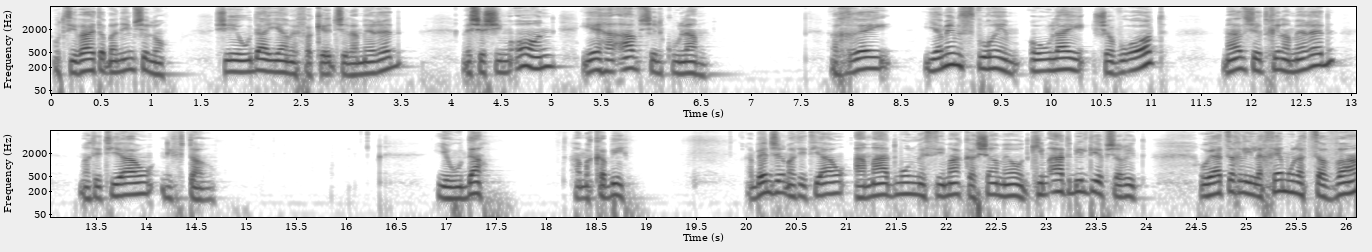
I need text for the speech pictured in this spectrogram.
הוא ציווה את הבנים שלו שיהודה יהיה המפקד של המרד, וששמעון יהיה האב של כולם. אחרי ימים ספורים, או אולי שבועות, מאז שהתחיל המרד, מתתיהו נפטר. יהודה, המכבי, הבן של מתתיהו, עמד מול משימה קשה מאוד, כמעט בלתי אפשרית. הוא היה צריך להילחם מול הצבא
